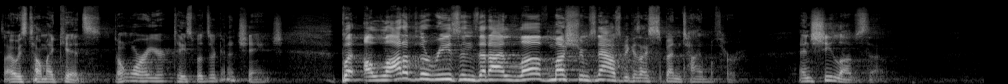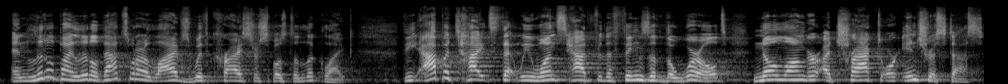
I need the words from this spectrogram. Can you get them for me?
So I always tell my kids, don't worry, your taste buds are going to change. But a lot of the reasons that I love mushrooms now is because I spend time with her and she loves them. And little by little, that's what our lives with Christ are supposed to look like. The appetites that we once had for the things of the world no longer attract or interest us.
